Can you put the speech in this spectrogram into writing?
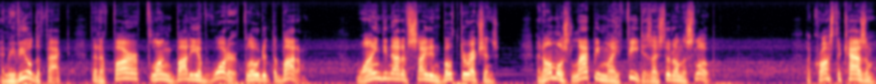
and revealed the fact that a far flung body of water flowed at the bottom, winding out of sight in both directions and almost lapping my feet as I stood on the slope. Across the chasm,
